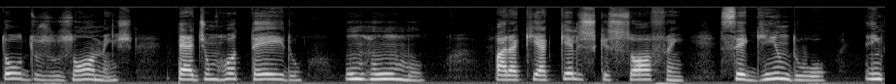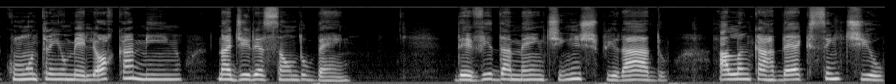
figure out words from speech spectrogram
todos os homens pede um roteiro, um rumo, para que aqueles que sofrem, seguindo-o, encontrem o melhor caminho na direção do bem. Devidamente inspirado, Allan Kardec sentiu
